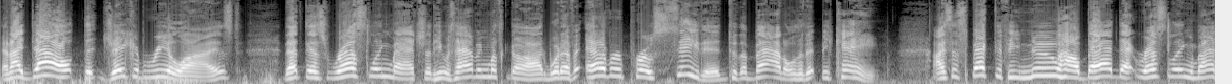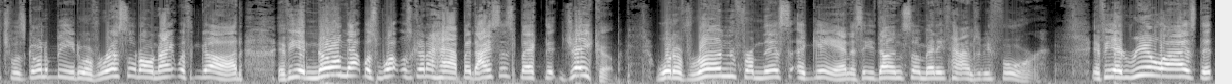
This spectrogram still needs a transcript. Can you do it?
And I doubt that Jacob realized that this wrestling match that he was having with God would have ever proceeded to the battle that it became. I suspect if he knew how bad that wrestling match was going to be to have wrestled all night with God, if he had known that was what was going to happen, I suspect that Jacob would have run from this again as he'd done so many times before if he had realized that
